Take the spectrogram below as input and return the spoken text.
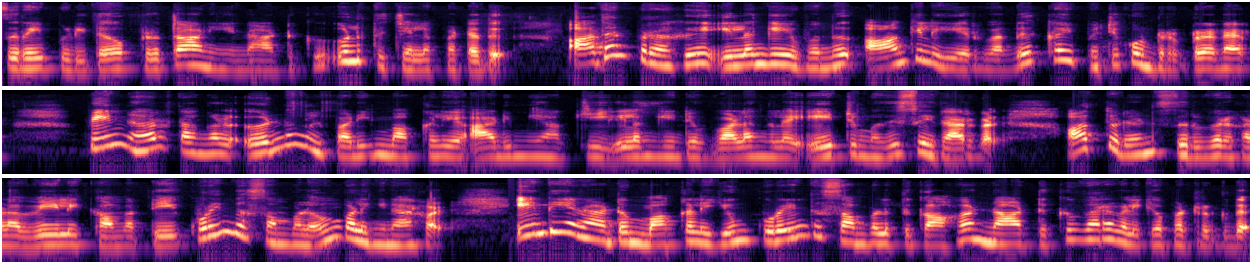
சிறைப்பிடித்து பிரித்தானிய நாட்டுக்கு இழுத்துச் செல்லப்பட்டது. அதன் பிறகு இலங்கையை வந்து ஆங்கிலேயர் வந்து கைப்பற்றி கொண்டிருக்கிறனர். பின்னர் தங்கள் எண்ணங்கள் படி மக்களை அடிமை கம்மியாக்கி இலங்கையின் வளங்களை ஏற்றுமதி செய்தார்கள். அத்துடன் சிறுவர்களை வேலைக்கு அமர்த்தி குறைந்த சம்பளமும் வழங்கினார்கள். இந்திய நாட்டு மக்களையும் குறைந்த சம்பளத்துக்காக நாட்டுக்கு வரவழைக்கப்பட்டிருக்குது.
